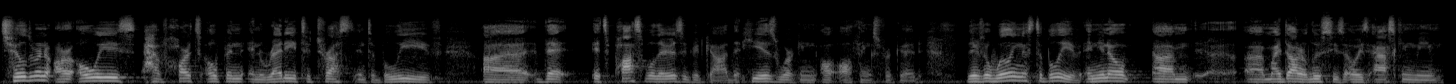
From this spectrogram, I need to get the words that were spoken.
Children are always have hearts open and ready to trust and to believe uh, that it's possible there is a good God, that He is working all, all things for good. There's a willingness to believe. And you know, um, uh, my daughter Lucy's always asking me,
